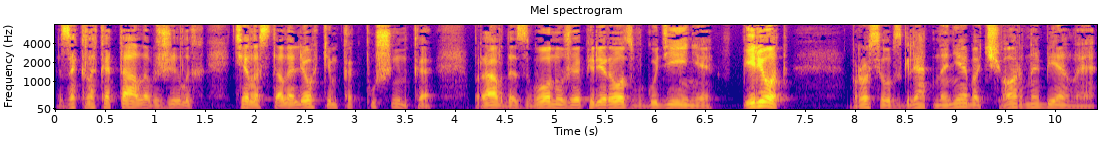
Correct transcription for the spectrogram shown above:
заклокотала в жилах, тело стало легким, как пушинка. Правда, звон уже перерос в гудение. «Вперед!» Бросил взгляд на небо черно-белое.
